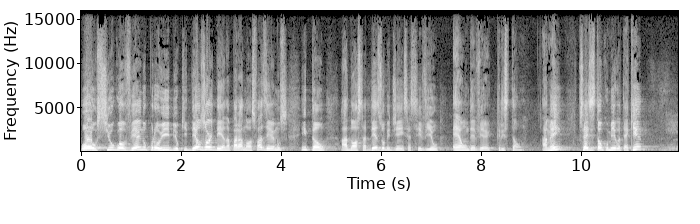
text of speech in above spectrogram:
ou se o governo proíbe o que Deus ordena para nós fazermos, então a nossa desobediência civil é um dever cristão. Amém? Vocês estão comigo até aqui? Sim.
